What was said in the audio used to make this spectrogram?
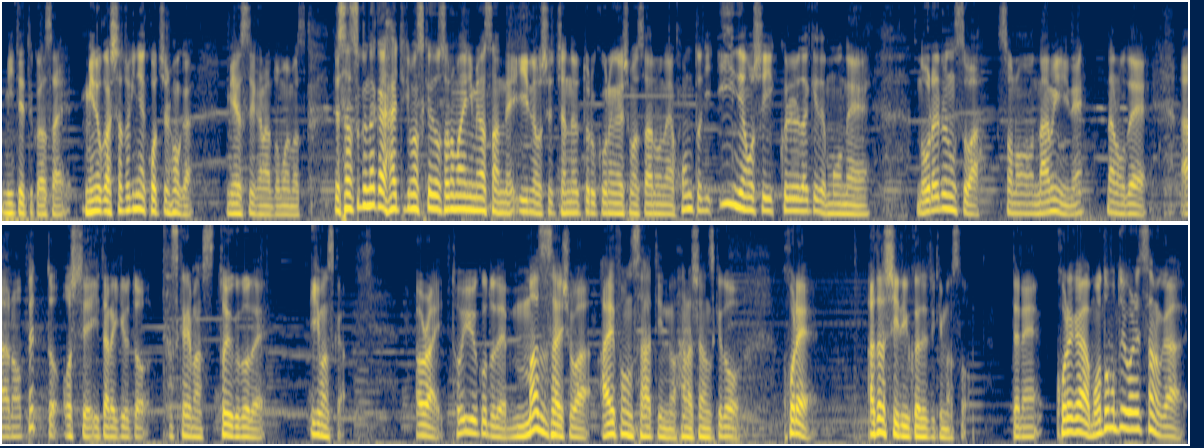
見ていってください。見逃した時にはこっちの方が見やすいかなと思います。で、早速中に入ってきますけど、その前に皆さんね、いいね押してチャンネル登録お願いします。あのね、本当にいいね押してくれるだけでもうね、乗れるんすわ。その波にね。なので、あの、ペット押していただけると助かります。ということで、いきますか。Alright ということでまず最初は iPhone13 の話なんですけどこれ新しい理由が出てきますと。でねこれがもともと言われてたのが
